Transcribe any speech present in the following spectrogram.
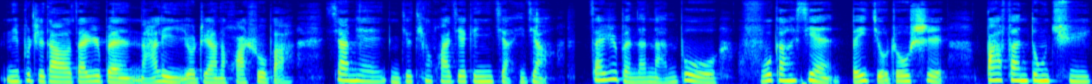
你不知道在日本哪里有这样的花树吧？下面你就听花姐给你讲一讲。在日本的南部福冈县北九州市八幡东区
